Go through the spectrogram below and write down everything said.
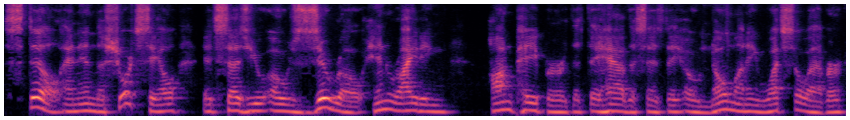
still. And in the short sale, it says you owe zero in writing on paper that they have that says they owe no money whatsoever.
